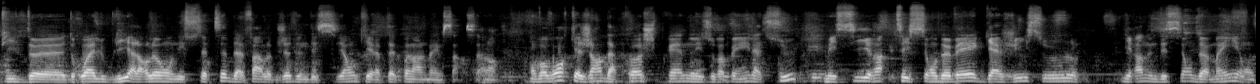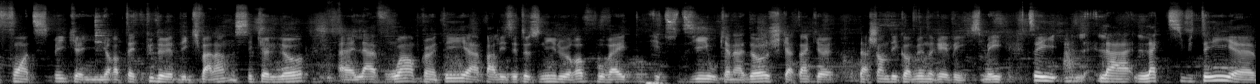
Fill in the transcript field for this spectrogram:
puis de droit à l'oubli. Alors là, on est susceptible de faire l'objet d'une décision qui irait peut-être pas dans le même sens. Alors, on va voir quel genre d'approche prennent les Européens là-dessus. Mais si, si on devait gager sur ils rendent une décision demain, on faut anticiper qu'il y aura peut-être plus d'équivalence et que là, euh, la voie empruntée par les États-Unis et l'Europe pourrait être étudiée au Canada jusqu'à temps que la Chambre des communes révise. Mais, tu sais, l'activité... Euh,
